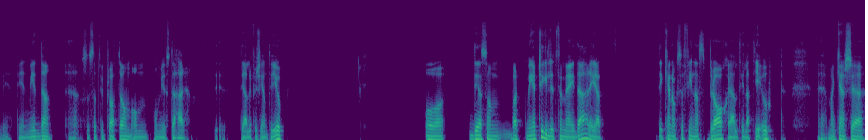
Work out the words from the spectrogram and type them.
vid en middag, eh, så, så att vi pratade om, om, om just det här. Det är aldrig för sent att ge upp. Och det som varit mer tydligt för mig där är att det kan också finnas bra skäl till att ge upp. Man kanske,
